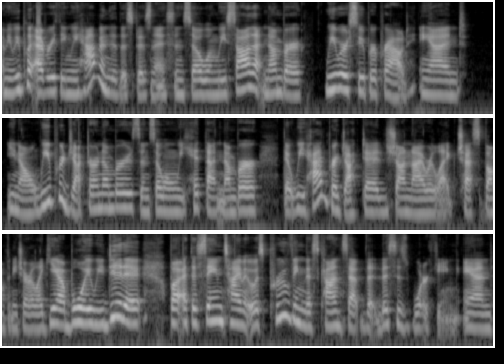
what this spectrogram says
I mean, we put everything we have into this business. And so when we saw that number, we were super proud. And you know, we project our numbers. And so when we hit that number that we had projected, Sean and I were like chest bumping each other, like, yeah, boy, we did it. But at the same time, it was proving this concept that this is working. And,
